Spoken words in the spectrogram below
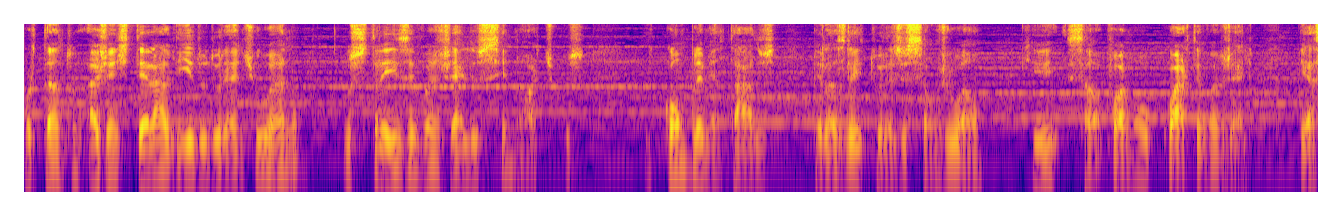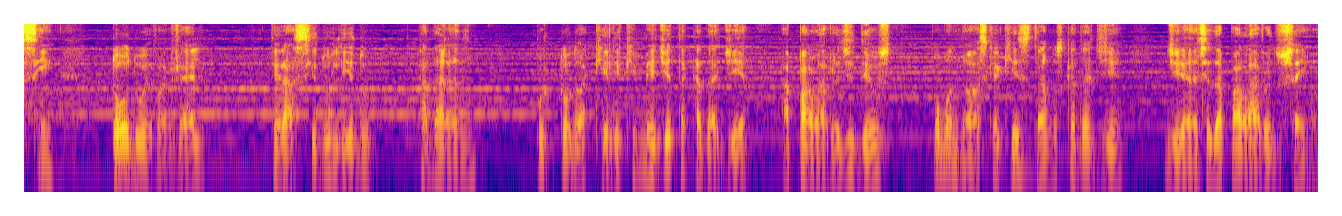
Portanto, a gente terá lido durante o ano os três evangelhos sinóticos e complementados pelas leituras de São João, que são, formam o quarto evangelho. E assim, todo o evangelho terá sido lido cada ano por todo aquele que medita cada dia a palavra de Deus, como nós que aqui estamos cada dia diante da palavra do Senhor.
